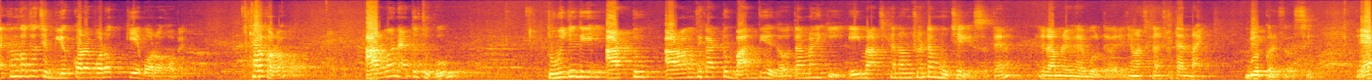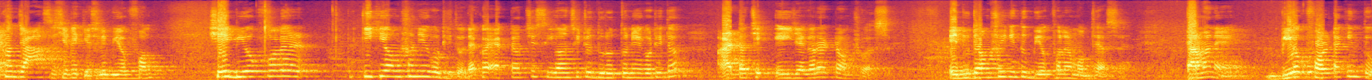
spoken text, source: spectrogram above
এখন কথা হচ্ছে বিয়োগ করার পরও কে বড় হবে? খেয়াল করো, আর ওয়ান এতটুকু তুমি যদি আর টু আর ওয়ান থেকে আর টু বাদ দিয়ে দাও, তার মানে কি? এই মাঝখানে অংশটা মুছে গেছে, তাই না? এটা আমরা এভাবে বলতে পারি যে মাঝখানে অংশটা নাই, বিয়োগ করে ফেলছি। এখন যা আছে সেটা কি? আসলে বিয়োগফল। সেই বিয়োগফলের কি কি অংশ নিয়ে গঠিত? দেখো, একটা হচ্ছে সি ওয়ান সি টু দূরত্ব নিয়ে গঠিত, আর একটা হচ্ছে এই জায়গারও একটা অংশ আছে। এই দুটো অংশই কিন্তু বিয়োগফলের মধ্যে আছে। তার মানে বিয়োগ ফলটা কিন্তু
